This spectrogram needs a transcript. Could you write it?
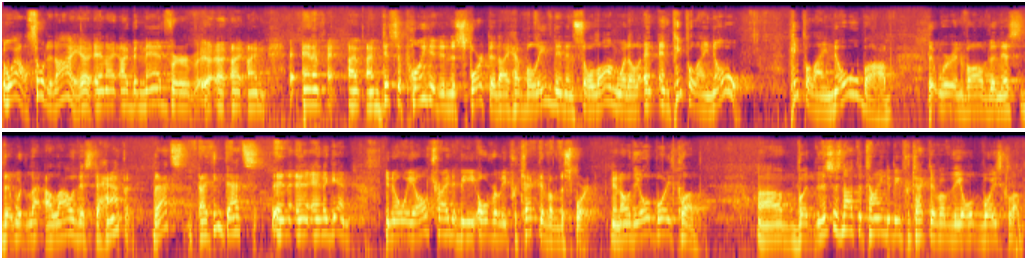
well, so did I, uh, and I, have been mad for. Uh, I, am and I'm, I'm disappointed in the sport that I have believed in in so long. And, and people I know, people I know, Bob, that were involved in this that would la- allow this to happen. That's, I think that's, and, and, and, again, you know, we all try to be overly protective of the sport. You know, the old boys club. Uh, but this is not the time to be protective of the old boys club.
